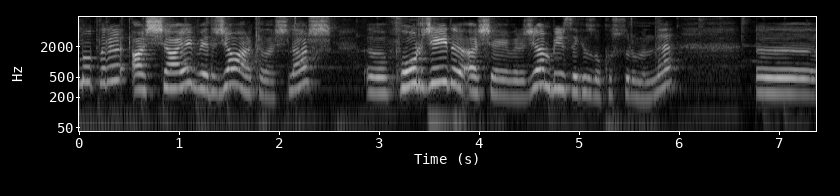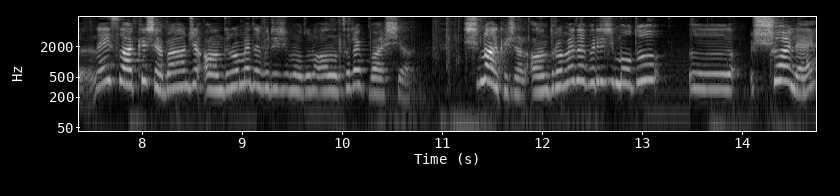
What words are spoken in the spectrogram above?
modları aşağıya vereceğim arkadaşlar. Ee, 4J'yi de aşağıya vereceğim. 1.8.9 sürümünde. Ee, neyse arkadaşlar ben önce Andromeda birici modunu anlatarak başlayalım. Şimdi arkadaşlar Andromeda birici modu e, şöyle.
